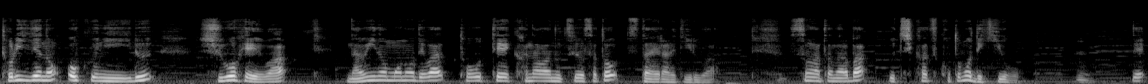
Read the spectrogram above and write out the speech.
砦の奥にいる守護兵は、波のものでは到底叶わぬ強さと伝えられているが、そなたならば打ち勝つこともできよう。うんで、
